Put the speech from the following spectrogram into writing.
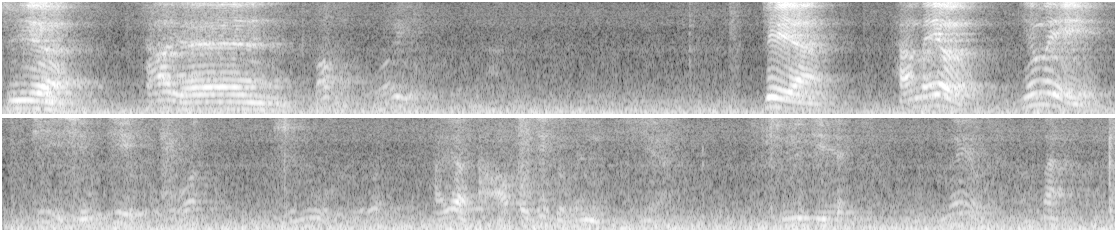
是呀，杀人放火有。这样，他没有因为即行即佛是如何，他要答复这个问题呀，直接没有什么办法答，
